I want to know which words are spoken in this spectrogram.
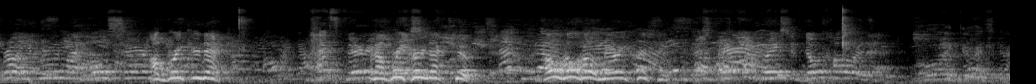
Bro, you ruined my whole ceremony. I'll break your neck. That's very And I'll break her neck too. Ho, ho, ho. Merry Christmas. That's very abrasive. Don't call her that. Oh, my gosh, gosh.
